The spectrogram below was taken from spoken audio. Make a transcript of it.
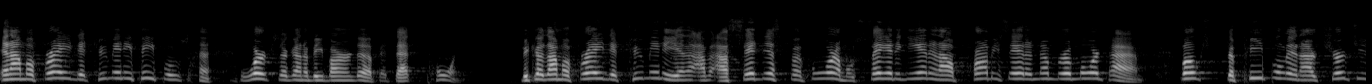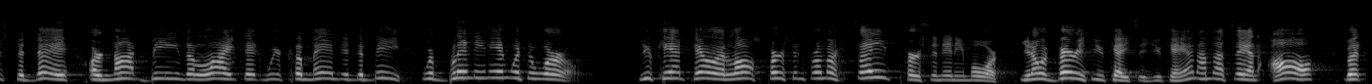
And I'm afraid that too many people's works are going to be burned up at that point. Because I'm afraid that too many, and I've, I've said this before, I'm going to say it again, and I'll probably say it a number of more times. Folks, the people in our churches today are not being the light that we're commanded to be. We're blending in with the world. You can't tell a lost person from a saved person anymore. You know, in very few cases you can. I'm not saying all, but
